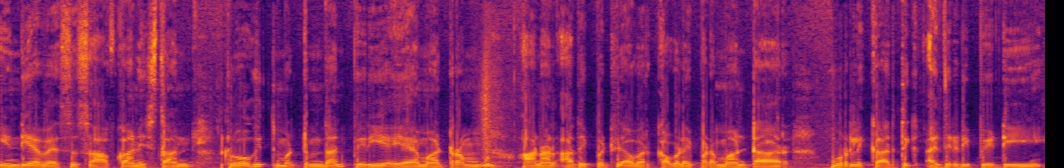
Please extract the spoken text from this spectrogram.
இந்தியா வெர்சஸ் ஆப்கானிஸ்தான். ரோஹித் மட்டும்தான் பெரிய ஏமாற்றம். ஆனால் அதை பற்றி அவர் கவலைப்பட மாட்டார். முரளி கார்த்திக் அதிரடி பேட்டி.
